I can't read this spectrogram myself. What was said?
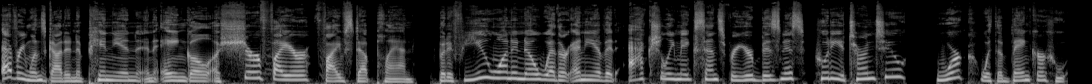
everyone's got an opinion, an angle, a surefire five step plan. But if you want to know whether any of it actually makes sense for your business, who do you turn to? Work with a banker who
